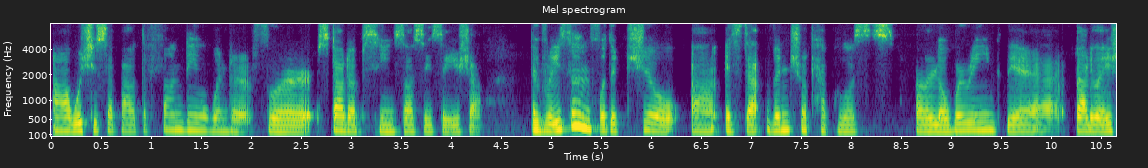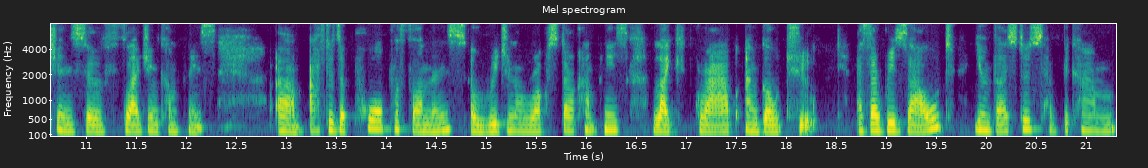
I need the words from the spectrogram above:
uh, which is about the funding window for startups in Southeast Asia. The reason for the chill uh, is that venture capitalists are lowering their valuations of fledgling companies um, after the poor performance of regional rockstar companies like Grab and GoTo. As a result, investors have become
